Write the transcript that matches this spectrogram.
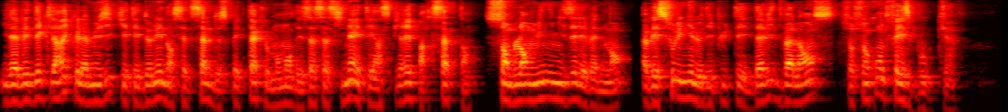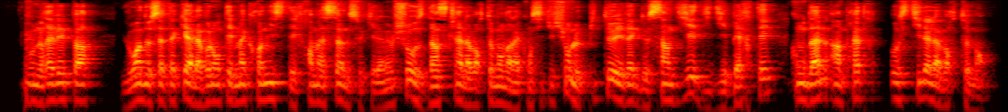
il avait déclaré que la musique qui était donnée dans cette salle de spectacle au moment des assassinats était inspirée par Satan. Semblant minimiser l'événement, avait souligné le député David Valence sur son compte Facebook. Vous ne rêvez pas. Loin de s'attaquer à la volonté macroniste des francs-maçons, ce qui est la même chose, d'inscrire l'avortement dans la Constitution, le piteux évêque de Saint-Dié, Didier Berthet, condamne un prêtre hostile à l'avortement.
